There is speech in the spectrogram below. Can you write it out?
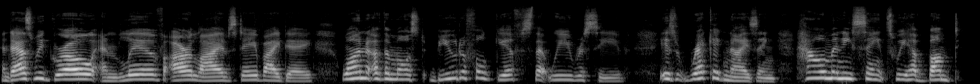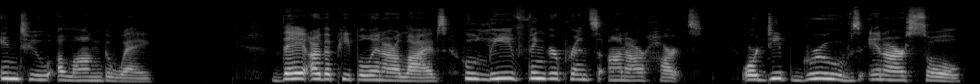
And as we grow and live our lives day by day, one of the most beautiful gifts that we receive is recognizing how many saints we have bumped into along the way. They are the people in our lives who leave fingerprints on our hearts or deep grooves in our soul,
